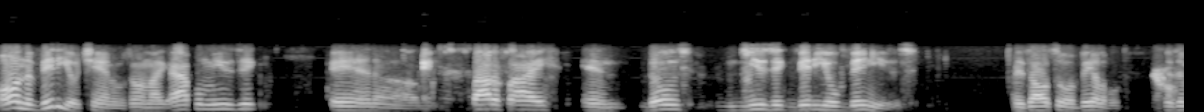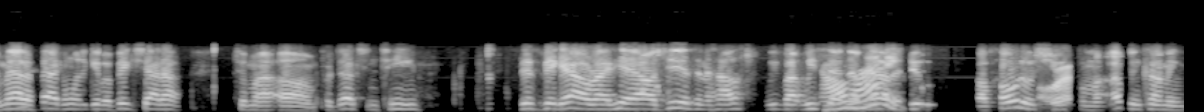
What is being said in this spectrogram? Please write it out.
on the video channels on like Apple Music and um, Spotify and those music video venues is also available. As a matter of fact, I want to give a big shout out to my um, production team. This big Al right here, Al Algiers in the house. We about we setting All up now to do a photo shoot from an up and coming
